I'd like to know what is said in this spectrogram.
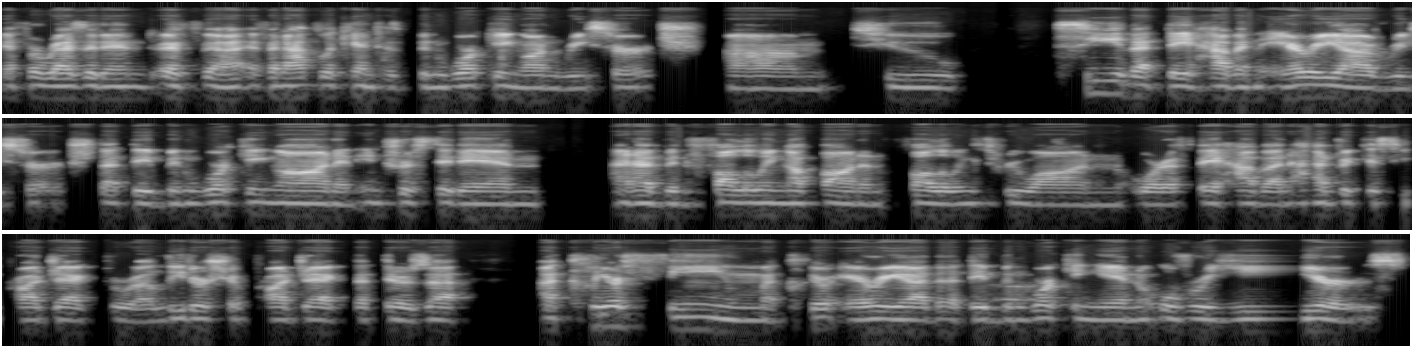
if a resident, if uh, if an applicant has been working on research um, to see that they have an area of research that they've been working on and interested in and have been following up on and following through on, or if they have an advocacy project or a leadership project that there's a, a clear theme, a clear area that they've been working in over years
